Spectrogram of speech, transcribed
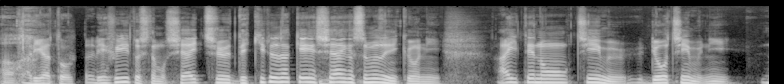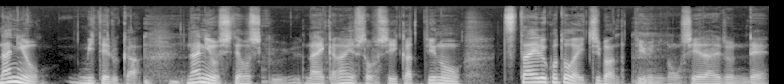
ありがとう。レフリーとしても試合中できるだけ試合がスムーズにいくように、相手のチーム、両チームに何を見てるか、何をしてほしくないか、何をしてほしいかっていうのを伝えることが一番っていうふうに教えられるんで、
